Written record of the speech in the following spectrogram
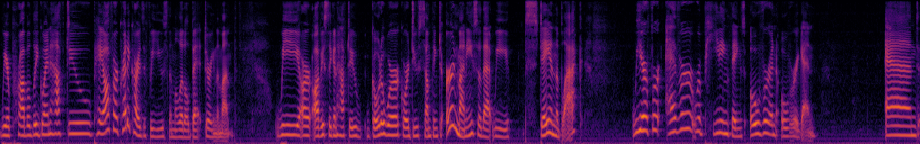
we are probably going to have to pay off our credit cards if we use them a little bit during the month. We are obviously going to have to go to work or do something to earn money so that we stay in the black. We are forever repeating things over and over again. And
